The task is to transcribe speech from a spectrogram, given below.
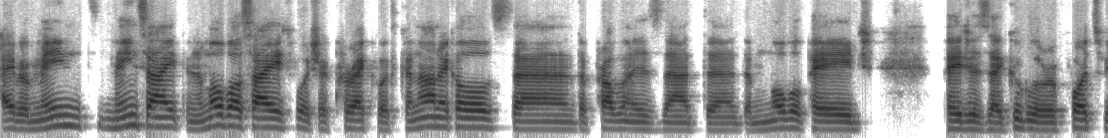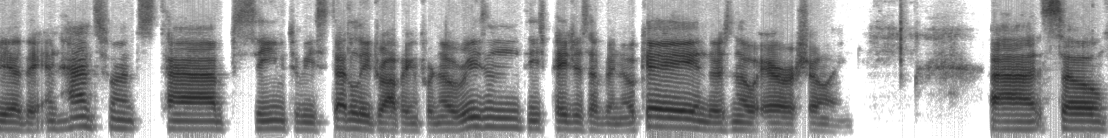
I have a main main site and a mobile site, which are correct with canonicals. The, the problem is that the, the mobile page pages that Google reports via the Enhancements tab seem to be steadily dropping for no reason. These pages have been OK, and there's no error showing. Uh, so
